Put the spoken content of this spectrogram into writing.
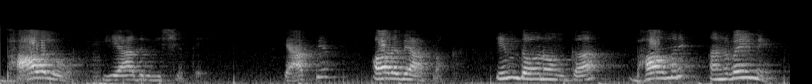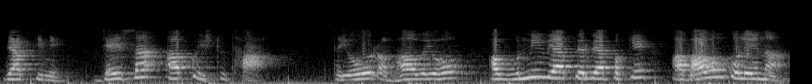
भावयो याद व्याप्य और व्यापक। इन दोनों का भाव मन अन्वय में, व्याप्ति में, जैसा आपको इष्ट था। तयोर अभाव हो, अब उन्हीं व्याप्य और व्यापक के अभावों को लेना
